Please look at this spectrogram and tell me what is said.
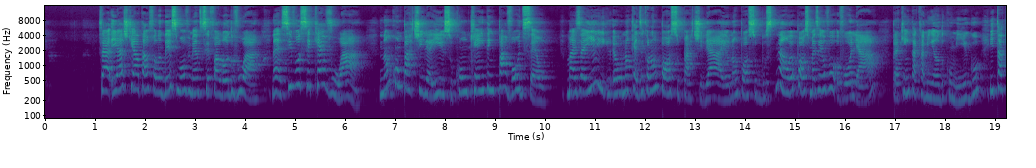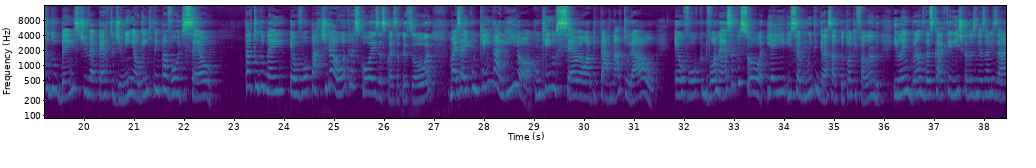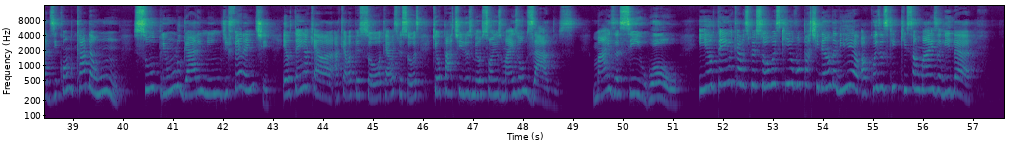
E acho que ela tava falando desse movimento que você falou do voar, né? Se você quer voar, não compartilha isso com quem tem pavor de céu. Mas aí eu não quer dizer que eu não posso partilhar, eu não posso buscar. Não, eu posso, mas aí eu vou, eu vou olhar para quem tá caminhando comigo e tá tudo bem se estiver perto de mim alguém que tem pavor de céu. Tá tudo bem, eu vou partilhar outras coisas com essa pessoa, mas aí com quem tá ali, ó, com quem o céu é o habitar natural, eu vou, vou nessa pessoa. E aí, isso é muito engraçado que eu tô aqui falando e lembrando das características das minhas amizades e como cada um supre um lugar em mim diferente. Eu tenho aquela, aquela pessoa, aquelas pessoas que eu partilho os meus sonhos mais ousados, mais assim, uou. E eu tenho aquelas pessoas que eu vou partilhando ali, coisas que, que são mais ali da,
